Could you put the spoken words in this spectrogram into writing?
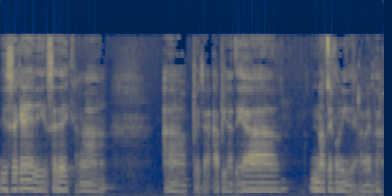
Dice que se dedican a, a, piratear, no tengo ni idea, la verdad.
